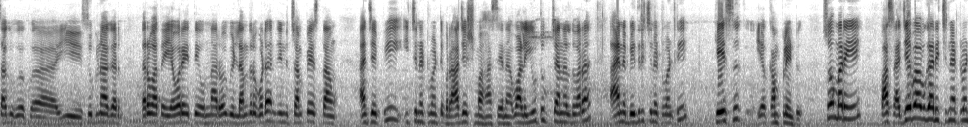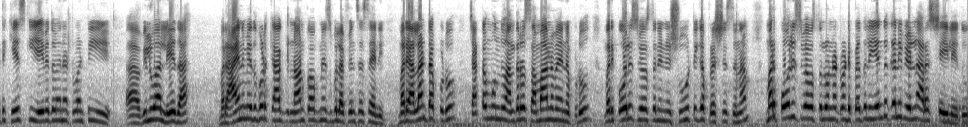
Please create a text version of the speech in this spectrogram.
సగు ఈ సుగ్నాగర్ తర్వాత ఎవరైతే ఉన్నారో వీళ్ళందరూ కూడా నిన్ను చంపేస్తాం అని చెప్పి ఇచ్చినటువంటి రాజేష్ మహాసేన వాళ్ళ యూట్యూబ్ ఛానల్ ద్వారా ఆయన బెదిరించినటువంటి కేసు కంప్లైంట్. సో మరి పాస్టర్ అజయ్ బాబు గారు ఇచ్చినటువంటి కేసుకి ఏ విధమైనటువంటి విలువ లేదా? మరి ఆయన మీద కూడా కాగ్ నాన్ కాగ్నైజబుల్ అఫెన్సెస్ అయినాయి. మరి అలాంటప్పుడు చట్టం ముందు అందరూ సమానమైనప్పుడు మరి పోలీస్ వ్యవస్థ నేను షూటిగా ప్రశ్నిస్తున్నా. మరి పోలీస్ వ్యవస్థలో ఉన్నటువంటి పెద్దలు ఎందుకని వీళ్ళని అరెస్ట్ చేయలేదు?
